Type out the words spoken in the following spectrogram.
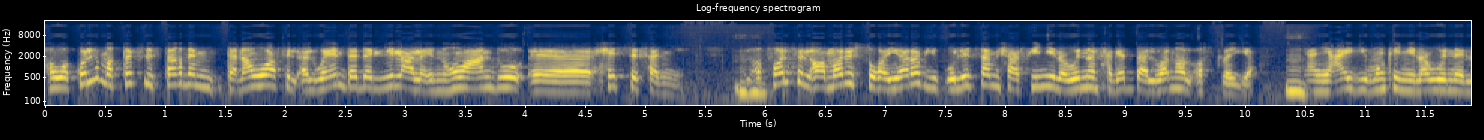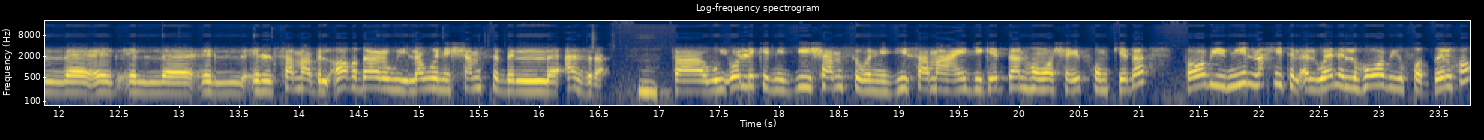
هو كل ما الطفل استخدم تنوع في الألوان ده دليل على إن هو عنده آه، حس فني. الأطفال في الأعمار الصغيرة بيبقوا لسه مش عارفين يلونوا الحاجات بألوانها الأصلية. يعني عادي ممكن يلون السماء بالأخضر ويلون الشمس بالأزرق. ويقول لك إن دي شمس وإن دي سماء عادي جدا هو شايفهم كده. فهو بيميل ناحية الألوان اللي هو بيفضلها.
